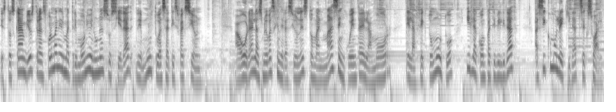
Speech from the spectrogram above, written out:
Estos cambios transforman el matrimonio en una sociedad de mutua satisfacción. Ahora las nuevas generaciones toman más en cuenta el amor, el afecto mutuo y la compatibilidad así como la equidad sexual.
